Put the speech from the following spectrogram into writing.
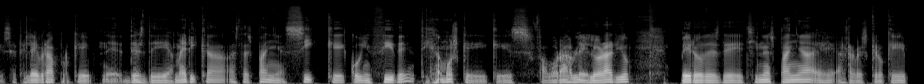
se celebra, porque eh, desde América hasta España sí que coincide, digamos que, es favorable el horario, pero desde China a España, eh, al revés, creo que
